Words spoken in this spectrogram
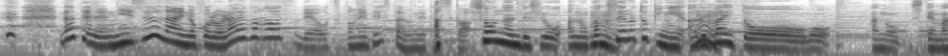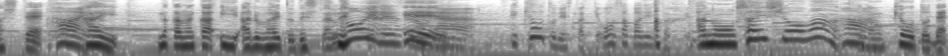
だってね20代の頃ライブハウスでお勤めでしたよね確か。そうなんですよ。あの、うん、学生の時にアルバイトを、うん、あのしてまして、はい。はいなかなかいいアルバイトでしたね。すごいですよね。えー、え京都でしたっけ？大阪でしたっけ？あの最初は、はい、あの京都で。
